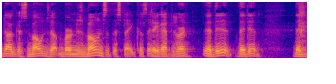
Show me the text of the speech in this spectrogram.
dug his bones up, and burned his bones at the stake because they, they, forgot to burn. Yeah, they did. They did. They,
